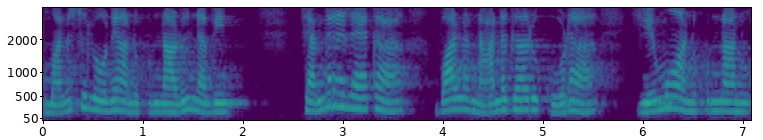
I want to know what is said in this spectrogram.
మనసులోనే అనుకున్నాడు నవీన్. చంద్రరేఖ వాళ్ళ నాన్నగారు కూడా ఏమో అనుకున్నాను.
